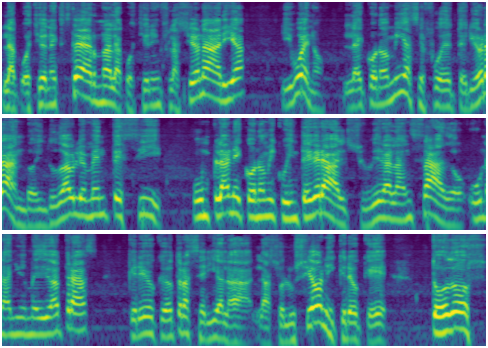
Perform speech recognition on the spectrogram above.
la cuestión externa, la cuestión inflacionaria, y bueno, la economía se fue deteriorando. Indudablemente si un plan económico integral se hubiera lanzado un año y medio atrás, creo que otra sería la, solución y creo que todos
